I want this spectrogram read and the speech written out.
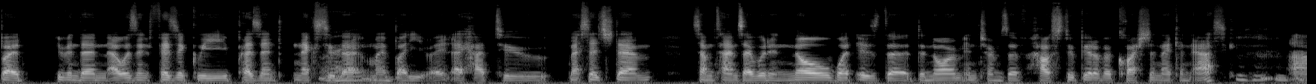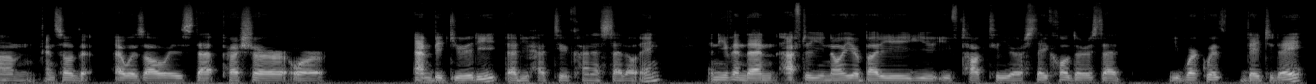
but even then I wasn't physically present next to right. that my buddy, right? I had to message them. Sometimes I wouldn't know what is the, the norm in terms of how stupid of a question I can ask. Mm-hmm, mm-hmm. Um, and so the, I was always that pressure or ambiguity that you had to kind of settle in. And even then, after you know your buddy, you, you've talked to your stakeholders that you work with day to day,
